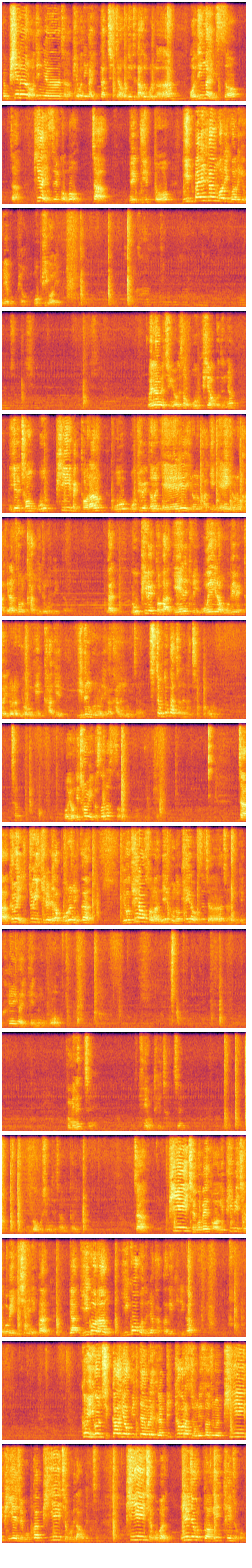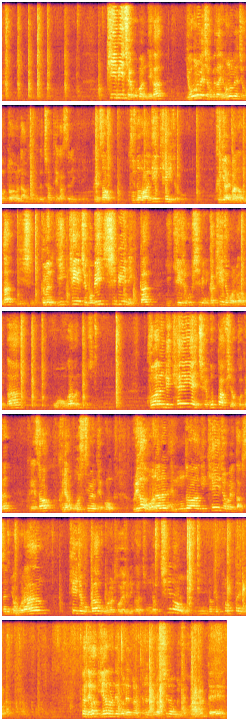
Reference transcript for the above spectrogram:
그럼 P는 어딨냐? 자, P 어딘가 있다 치자. 어딘지 나도 몰라. 어딘가 있어. 자, P가 있을 거고. 자, 여기 90도. 이 빨간 거리 구하는 게 우리의 목표. OP 거리. 왜냐면 지금 여기서 OP였거든요. 이게 정 OP 벡터랑 O, OP 벡터는 얘 이루는 각이 얘 이루는 각이랑 서로 각 이등분돼 있다고. 그러니까 OP 벡터가 얘네 둘이 OA랑 OB 벡터 이루는 여기 각이 이등분으로 얘가 가는 놈이잖아. 시점 똑같잖아, 그치? 오로. 그쵸? 어, 여기 처음에 이거 써놨어. 자, 그러면 이쪽의 길을 내가 모르니까 이거 K라고 써놨니? 그럼 너 K라고 쓰자. 자, 이게 K가 이렇게 있는 거고. 고민했지. K 어떻게 찾지? 이거 보시면 되지 않을까? 이거. 자, PA 제곱에 더하기 PB 제곱에 20이니까 야 이거랑 이거거든요. 각각의 길이가. 그럼 이건 직각이었기 때문에 그냥 피타고라스 정리 써주면 PAB의 제곱과 PA 제곱이 나오겠지. PA 제곱은 1제곱 더하기 K제곱. PB 제곱은 얘가 요놈의 제곱에다 요놈의 제곱 더하면 나오잖아요. 그쵸? 대각선의 길이. 그래서 9 더하기 K제곱. 그게 얼마 나온다? 20. 그러면 2K 제곱이 10이니까 2K 제곱 10이니까 K 제곱 얼마 나온다? 5가 만들어집니다. 구하는 게 K의 제곱값이었거든. 그래서 그냥 5 쓰면 되고 우리가 원하는 M 더하기 K 제곱의 값은 요거랑 K 제곱값 5를 더해주니까 정답 7이 나오는 거지. 이렇게 풀었다 이거야. 그러니까 내가 미안한데 너네들한테는 내가 실험 문제 거의 풀때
